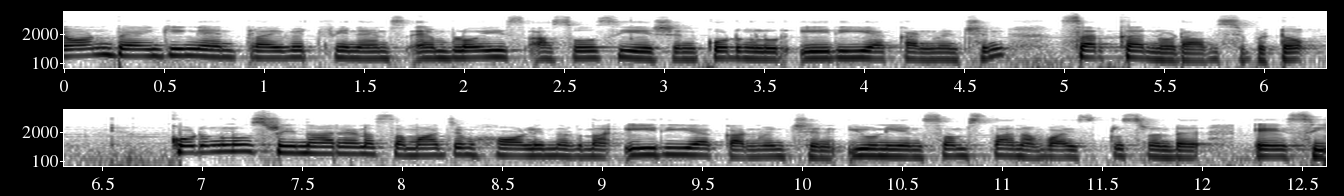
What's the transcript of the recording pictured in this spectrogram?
non banking and private finance employees association Kodungallur area convention സർക്കാരിനോട് ആവശ്യപ്പെട്ടു. കൊടുങ്ങല്ലൂർ ശ്രീനാരായണ സമാജം ഹാളിൽ നടന്ന ഏരിയ കൺവെൻഷൻ യൂണിയൻ സംസ്ഥാന vice president A C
